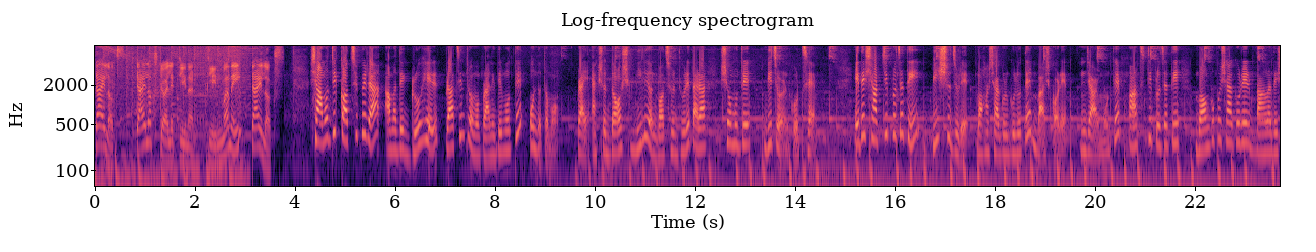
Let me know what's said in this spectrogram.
Tylox. Tylox toilet cleaner. Clean মানেই টাইলক্স। সামুদ্রিক কচ্ছপেরা আমাদের গ্রহের প্রাচীনতম প্রাণীদের মধ্যে অন্যতম। প্রায় একশো দশ মিলিয়ন বছর ধরে তারা সমুদ্রে বিচরণ করছে। এদের সাতটি প্রজাতি বিশ্বজুড়ে মহাসাগরগুলোতে বাস করে, যার মধ্যে পাঁচটি প্রজাতি বঙ্গোপসাগরের বাংলাদেশ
